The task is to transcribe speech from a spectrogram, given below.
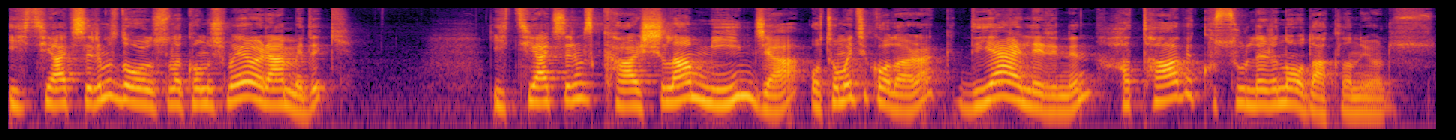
ihtiyaçlarımız doğrultusunda konuşmayı öğrenmedik. İhtiyaçlarımız karşılanmayınca otomatik olarak diğerlerinin hata ve kusurlarına odaklanıyoruz.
